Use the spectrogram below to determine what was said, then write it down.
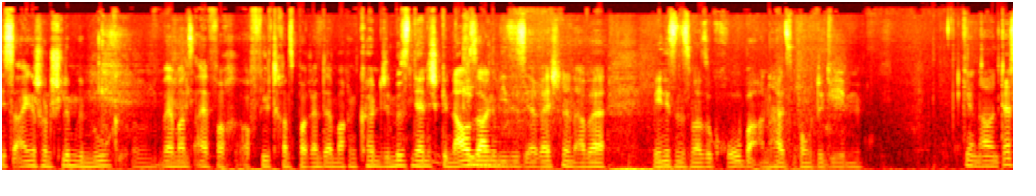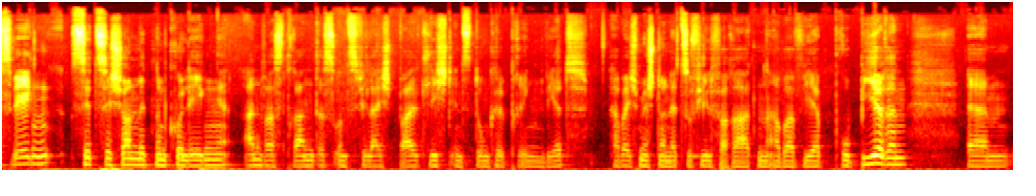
ist eigentlich schon schlimm genug, wenn man es einfach auch viel transparenter machen könnte. Die müssen ja nicht genau sagen, wie sie es errechnen, aber wenigstens mal so grobe Anhaltspunkte geben. Genau, und deswegen sitze ich schon mit einem Kollegen an was dran, das uns vielleicht bald Licht ins Dunkel bringen wird. Aber ich möchte noch nicht zu viel verraten, aber wir probieren ähm,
